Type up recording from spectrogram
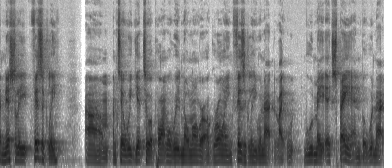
initially physically um, until we get to a point where we no longer are growing physically. We're not like we, may expand, but we're not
